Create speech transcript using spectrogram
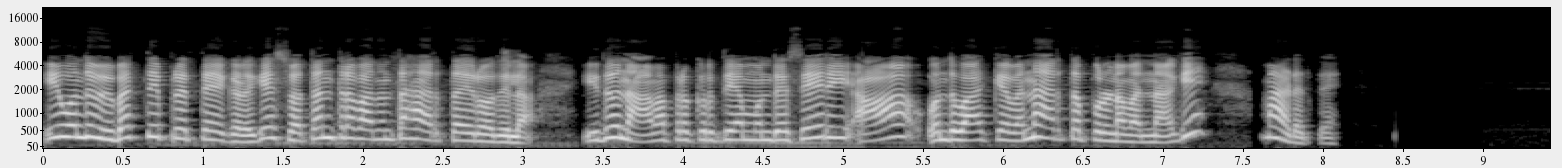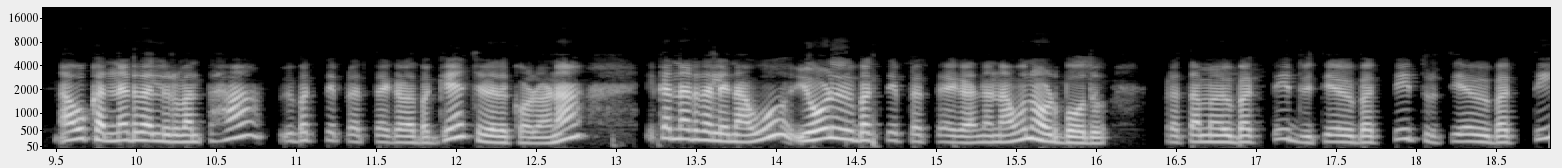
ಈ ಒಂದು ವಿಭಕ್ತಿ ಪ್ರತ್ಯಯಗಳಿಗೆ ಸ್ವತಂತ್ರವಾದಂತಹ ಅರ್ಥ ಇರೋದಿಲ್ಲ. ಇದು ನಾಮ ಪ್ರಕೃತಿಯ ಮುಂದೆ ಸೇರಿ ಆ ಒಂದು ವಾಕ್ಯವನ್ನು ಅರ್ಥಪೂರ್ಣವನ್ನಾಗಿ ಮಾಡುತ್ತೆ. ನಾವು ಕನ್ನಡದಲ್ಲಿರುವಂತಹ ವಿಭಕ್ತಿ ಪ್ರತ್ಯಯಗಳ ಬಗ್ಗೆ ತಿಳಿದುಕೊಳ್ಳೋಣ. ಈ ಕನ್ನಡದಲ್ಲಿ ನಾವು ಏಳು ವಿಭಕ್ತಿ ಪ್ರತ್ಯಯಗಳನ್ನು ನಾವು ನೋಡ್ಬೋದು. ಪ್ರಥಮ ವಿಭಕ್ತಿ, ದ್ವಿತೀಯ ವಿಭಕ್ತಿ, ತೃತೀಯ ವಿಭಕ್ತಿ,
